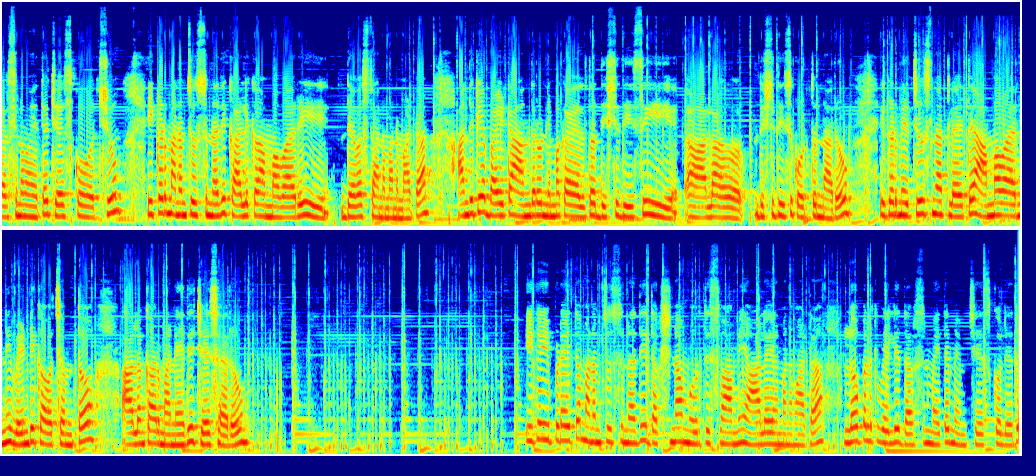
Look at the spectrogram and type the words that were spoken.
దర్శనం అయితే చేసుకోవచ్చు. ఇక్కడ మనం చూస్తున్నది కాళికా అమ్మవారి దేవస్థానం అనమాట అందుకే బయట అందరూ నిమ్మకాయలతో దిష్టి తీసి అలా దిష్టి తీసి కొడుతున్నారు. ఇక్కడ మీరు చూసినట్లయితే అమ్మవారిని వెండి కవచంతో అలంకారం అనేది చేశారు. ఇక ఇప్పుడైతే మనం చూస్తున్నది దక్షిణామూర్తి స్వామి ఆలయం అనమాట లోపలికి వెళ్ళి దర్శనం అయితే మేము చేసుకోలేదు.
